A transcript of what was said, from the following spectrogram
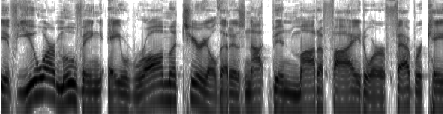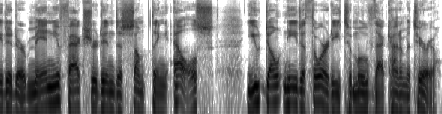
If you are moving a raw material that has not been modified or fabricated or manufactured into something else, you don't need authority to move that kind of material.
